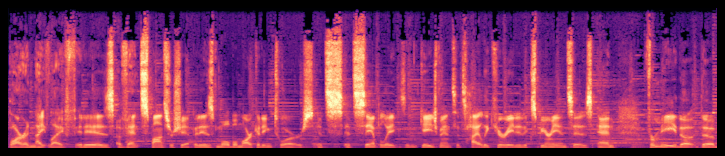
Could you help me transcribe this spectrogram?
bar and nightlife. It is event sponsorship. It is mobile marketing tours. It's it's samplings, engagements. It's highly curated experiences. And for me, the the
